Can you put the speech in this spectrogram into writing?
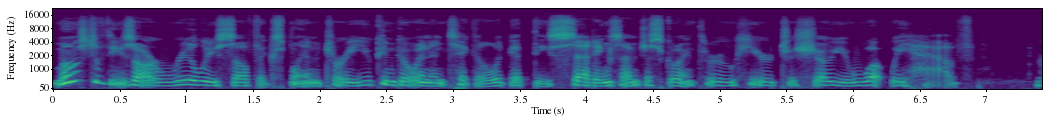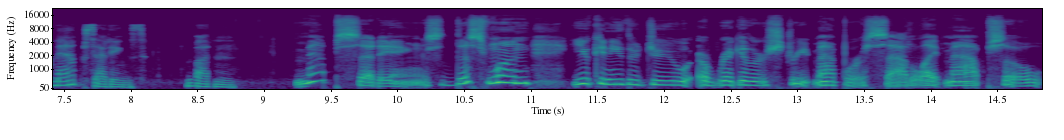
Most of these are really self explanatory. You can go in and take a look at these settings. I'm just going through here to show you what we have. Map settings. Button. Map settings. This one, you can either do a regular street map or a satellite map, so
